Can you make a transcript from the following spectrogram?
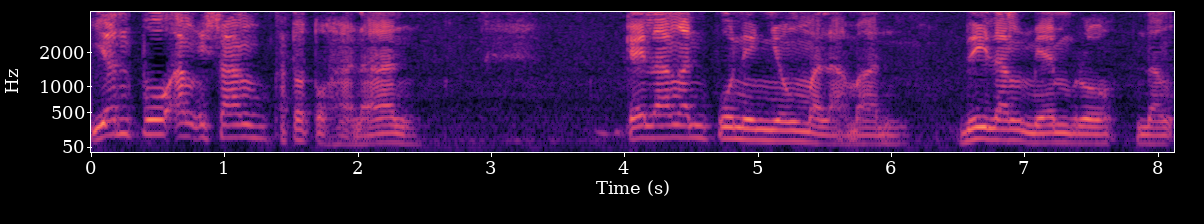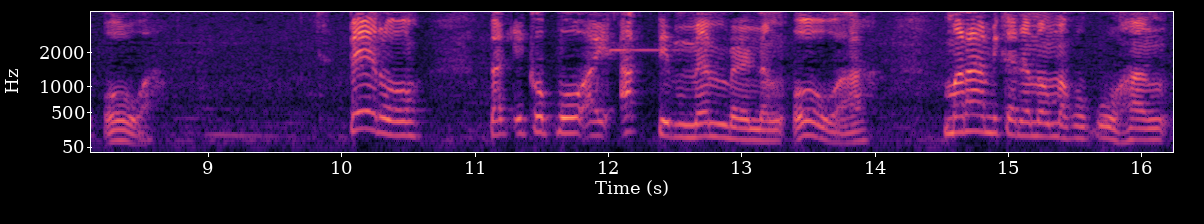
Yan po ang isang katotohanan. Kailangan po ninyong malaman bilang miyembro ng OWA. Pero, pag ikaw po ay active member ng OWA, marami ka namang makukuhang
